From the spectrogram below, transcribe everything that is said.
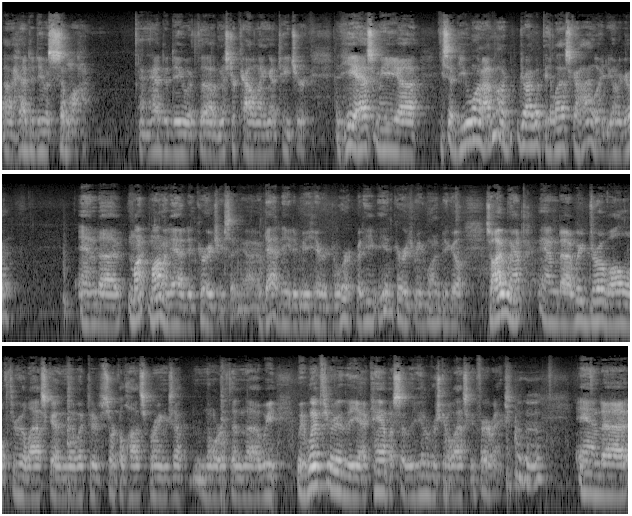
uh, had to do with Simla, and had to do with uh, Mr. Cowling, a teacher, and he asked me. Uh, he said, "Do you want? I'm going to drive up the Alaska Highway. Do you want to go?" And uh, my, mom and dad encouraged me. Said, know, "Dad needed me here to work, but he, he encouraged me. He wanted me to go." So I went, and uh, we drove all through Alaska, and uh, went to Circle Hot Springs up north, and uh, we we went through the uh, campus of the University of Alaska in Fairbanks, and uh,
